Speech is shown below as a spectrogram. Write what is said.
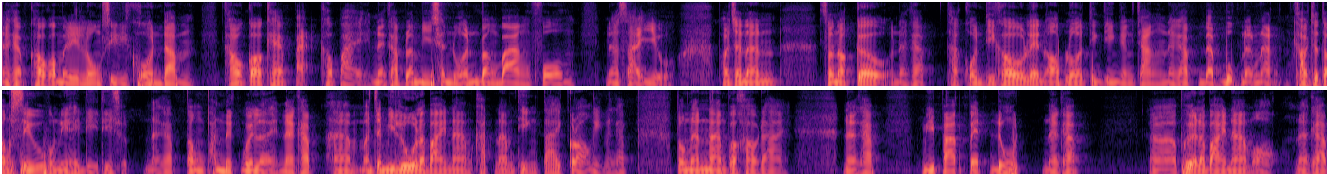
นะครับเขาก็ไม่ได้ลงซิลิโคนดำเขาก็แค่แปะเข้าไปนะครับแล้วมีฉนวนบางๆโฟมนะใส่อยู่ เพราะฉะนั้น สโน็อกเกิลนะครับถ้าคนที่เขาเล่นออฟโรดจริงๆจังๆนะครับแบบบุกหนักๆเขาจะต้องซิลพวกนี้ให้ดีที่สุดนะครับต้องผนึกไว้เลยนะครับห้ามมันจะมีรูระบายน้ำคัดน้ำทิ้งใต้กรองอีกนะครับ ตรงนั้นน้ำก็เข้าได้นะครับ มีปากเป็ดดูดนะครับเเพื่อระบายน้ำออกนะครับ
